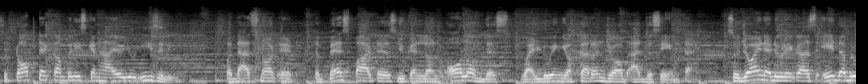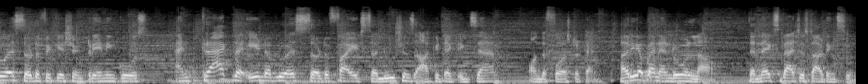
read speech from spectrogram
So top tech companies can hire you easily. But that's not it. The best part is you can learn all of this while doing your current job at the same time. So join Edureka's AWS certification training course and crack the AWS Certified Solutions Architect exam on the first attempt. Hurry up and enroll now. The next batch is starting soon.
